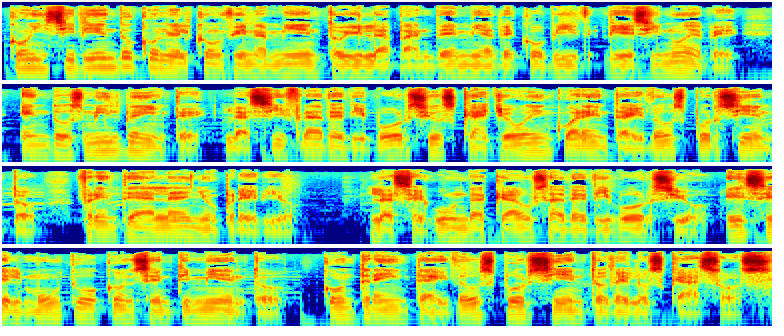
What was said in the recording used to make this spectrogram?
Coincidiendo con el confinamiento y la pandemia de COVID-19, en 2020 la cifra de divorcios cayó en 42% frente al año previo. La segunda causa de divorcio es el mutuo consentimiento, con 32% de los casos.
